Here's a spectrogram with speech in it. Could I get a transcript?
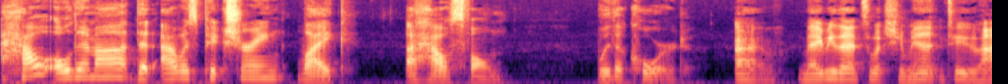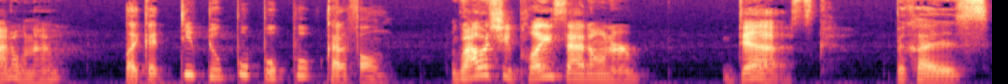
How old am I that I was picturing like a house phone with a cord? Oh, maybe that's what she meant too. I don't know. Like a deep doop boop boop boop kind of phone. Why would she place that on her desk? because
